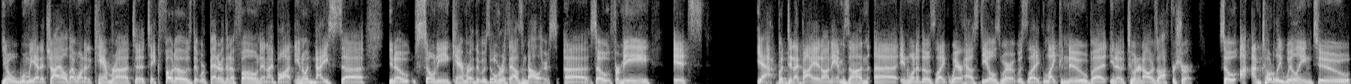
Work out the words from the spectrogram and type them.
You know, when we had a child, I wanted a camera to take photos that were better than a phone, and I bought, you know, a nice, uh, you know, Sony camera that was over a thousand dollars. Uh, so for me, it's yeah, but did I buy it on Amazon uh, in one of those like warehouse deals where it was like like new, but you know, two hundred dollars off for sure. So I, I'm totally willing to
